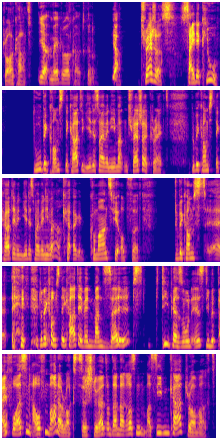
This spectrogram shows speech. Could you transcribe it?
Draw a card. Ja, make draw a card, genau. Ja. Treasures. Sei der Clou. Du bekommst eine Karte jedes Mal, wenn jemand einen Treasure crackt. Du bekommst eine Karte, wenn jedes Mal, wenn jemand ja. Äh, Commands für opfert. Du bekommst, äh, du bekommst eine Karte, wenn man selbst die Person ist, die mit bei Force einen Haufen Mana Rocks zerstört und dann daraus einen massiven Card Draw macht.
